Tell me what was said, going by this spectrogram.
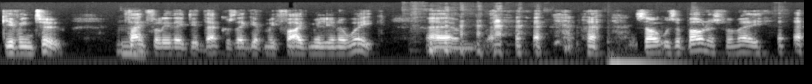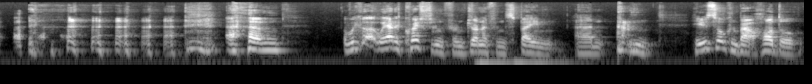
giving to. Mm. Thankfully, they did that because they give me five million a week. Um, so it was a bonus for me. um, we got we had a question from Jonathan Spain, and he was talking about Hoddle,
